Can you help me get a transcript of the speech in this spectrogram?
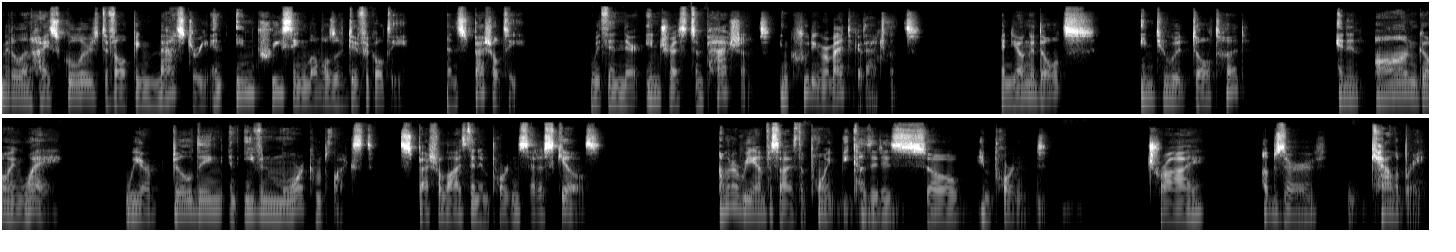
middle and high schoolers developing mastery and increasing levels of difficulty and specialty within their interests and passions, including romantic attachments, and young adults into adulthood in an ongoing way. We are building an even more complex, specialized, and important set of skills I'm going to reemphasize the point because it is so important. Try, observe, calibrate,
